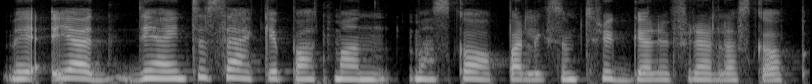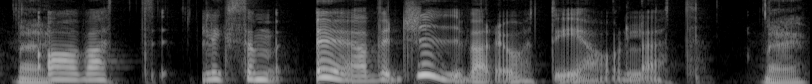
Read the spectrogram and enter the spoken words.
Jag, jag, är inte säker på att man, man skapar liksom tryggare föräldraskap Nej. av att liksom överdriva det åt det hållet. Nej,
